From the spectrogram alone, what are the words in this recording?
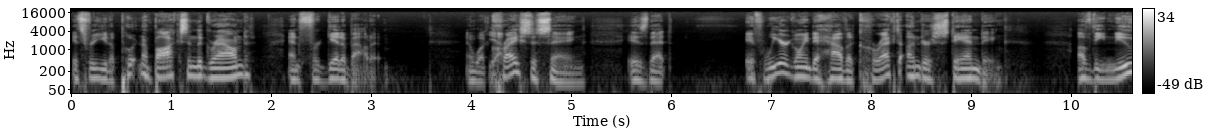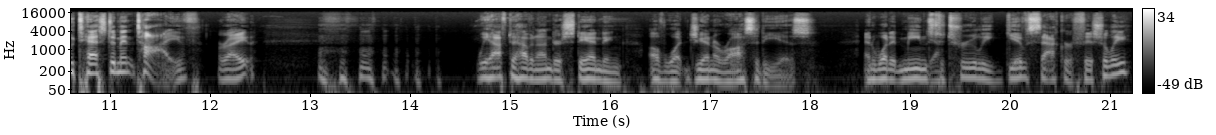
It's for you to put in a box in the ground and forget about it. And what Christ is saying is that if we are going to have a correct understanding of the New Testament tithe, right? we have to have an understanding of what generosity is and what it means to truly give sacrificially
